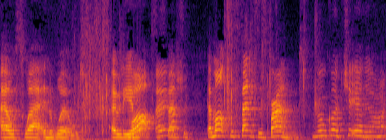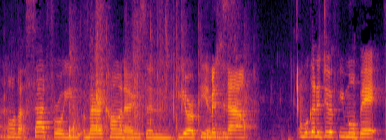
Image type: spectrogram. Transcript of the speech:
elsewhere in the world. Only in What? Marks and Spencer. They're Marks and Spencer's brand. Oh god, shit, yeah, they are, aren't they? Oh, that's sad for all you Americanos and Europeans. Missing out. We're gonna do a few more bits.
